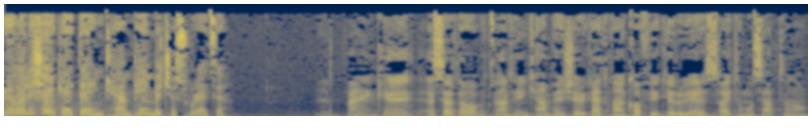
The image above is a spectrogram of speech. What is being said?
روال شرکت در این کمپین به چه صورته؟ برای اینکه استارتاپ ها بتونن توی این کمپین شرکت کنن کافیه که روی سایت ما ثبت نام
